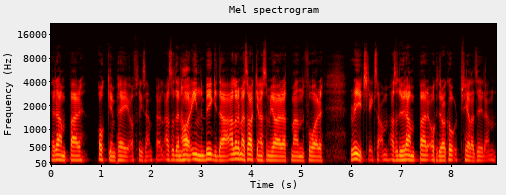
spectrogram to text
Rampar och en payoff till exempel. Alltså den Ja. har inbyggda, alla de här sakerna som gör att man får reach liksom. Alltså du rampar och drar kort hela tiden.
